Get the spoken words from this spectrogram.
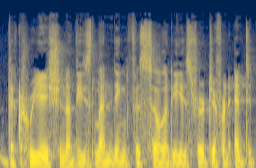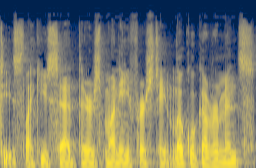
the creation of these lending facilities for different entities. Like you said, there's money for state and local governments.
